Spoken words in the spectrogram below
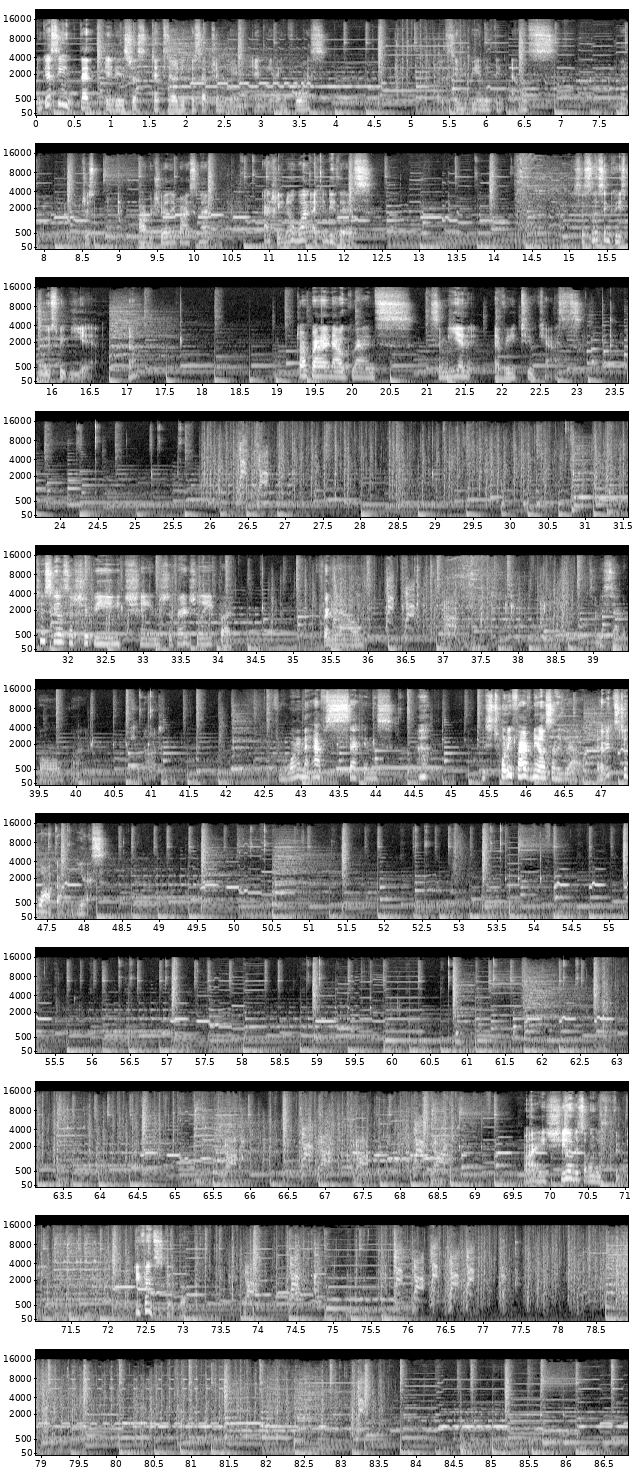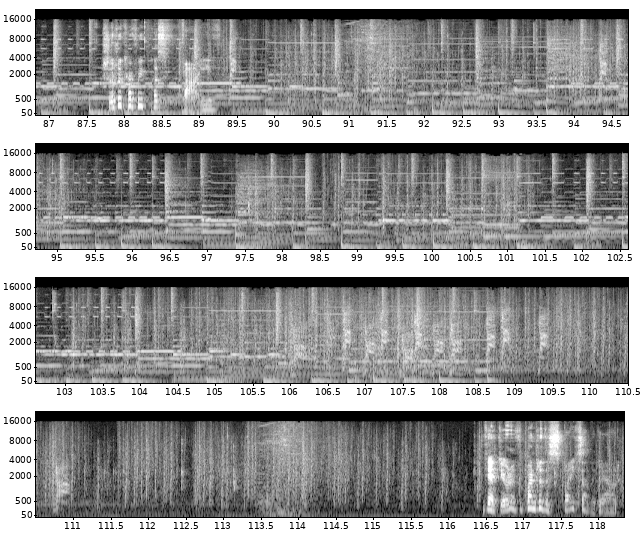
I'm guessing that it is just Dexterity, Perception, Yin, and Yang Force. Doesn't seem to be anything else. Just arbitrarily by snap. Actually, you know what? I can do this. So does this increase move speed? Yeah. Dark Banner now grants some yin every two casts. Two skills that should be changed eventually, but for now, it's understandable, but cannot. For one and a half seconds, There's 25 nails on the ground. It's to walk on, yes. Yeah, get rid of a bunch of the spikes on the ground.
